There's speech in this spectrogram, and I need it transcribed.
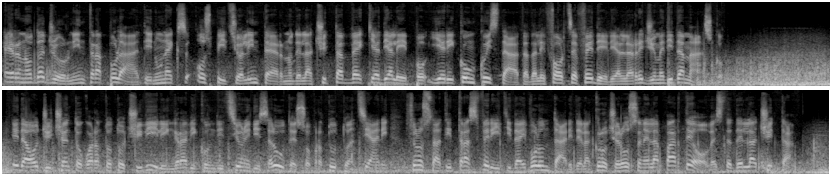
erano da giorni intrappolati in un ex ospizio all'interno della città vecchia di Aleppo, ieri conquistata dalle forze fedeli al regime di Damasco. E da oggi 148 civili in gravi condizioni di salute, soprattutto anziani, sono stati trasferiti dai volontari della Croce Rossa nella parte ovest della città.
